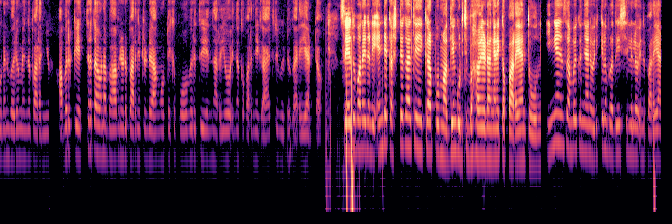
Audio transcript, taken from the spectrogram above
ഉടൻ വരും എന്ന് പറഞ്ഞു. അവർക്ക് എത്ര തവണ ഭാവനോട് പറഞ്ഞിട്ടുണ്ട് അങ്ങോട്ടേക്ക് പോവരുത് എന്നറിയോ? എന്നൊക്കെ പറഞ്ഞ് ഗായത്രി വീണ്ടും കരയാൻ കേട്ടോ സേതു പറയുന്നുണ്ട് എന്റെ കഷ്ടകാലത്ത് എനിക്ക് അപ്പോൾ മദ്യം കുടിച്ച് ഭാവനയോട് അങ്ങനെയൊക്കെ പറയാൻ തോന്നി. ഇങ്ങനെ സംഭവിക്കും ഞാൻ ഒരിക്കലും പ്രതീക്ഷിച്ചില്ലല്ലോ എന്ന് പറയാൻ.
